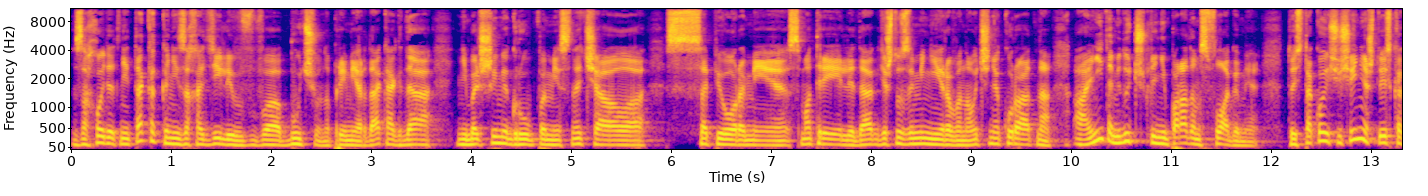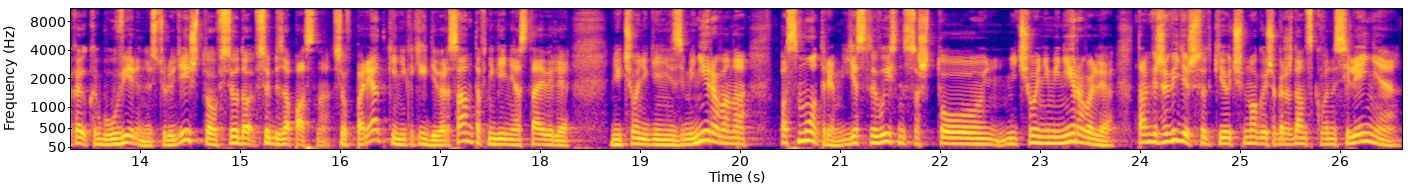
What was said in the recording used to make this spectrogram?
заходят не так, как они заходили в Бучу, например, да, когда небольшими группами сначала с саперами смотрели, да, где что заминировано, очень аккуратно, а они там идут чуть ли не парадом с флагами. То есть такое ощущение, что есть какая, как бы уверенность у людей, что все, все безопасно, все в порядке, никаких диверсантов нигде не оставили, ничего нигде не заминировано. Посмотрим, если выяснится, что ничего не минировали, там же видишь все-таки очень много еще гражданского населения,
